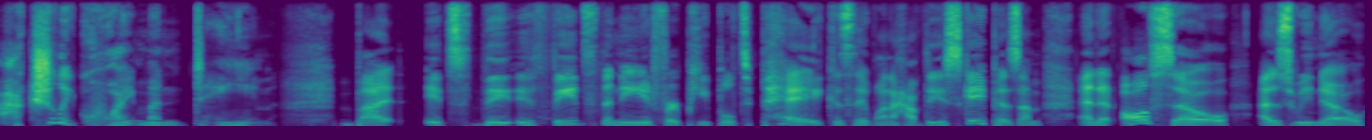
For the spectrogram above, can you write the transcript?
actually quite mundane but it's the it feeds the need for people to pay because they want to have the escapism and it also as we know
